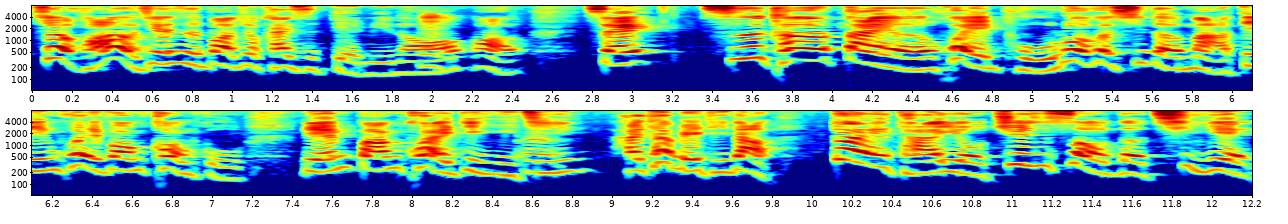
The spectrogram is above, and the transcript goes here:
所以《华尔街日报》就开始点名哦，哦，谁？斯科戴尔、惠普、洛克希德、马丁、汇丰控股、联邦快递，以及还特别提到。对台有军售的企业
